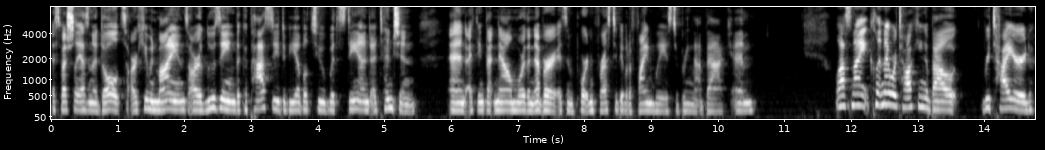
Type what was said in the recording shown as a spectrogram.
especially as an adult, our human minds are losing the capacity to be able to withstand attention. And I think that now more than ever, it's important for us to be able to find ways to bring that back. And last night, Clint and I were talking about retired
